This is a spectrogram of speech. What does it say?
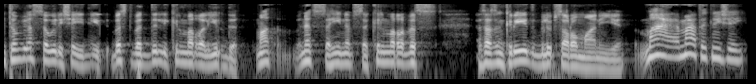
أنت بس تسوي لي شيء جديد بس تبدل لي كل مرة اليده ما نفسها هي نفسها كل مرة بس Assassin's Creed بلبسة رومانية. ما ما اعطتني شيء.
